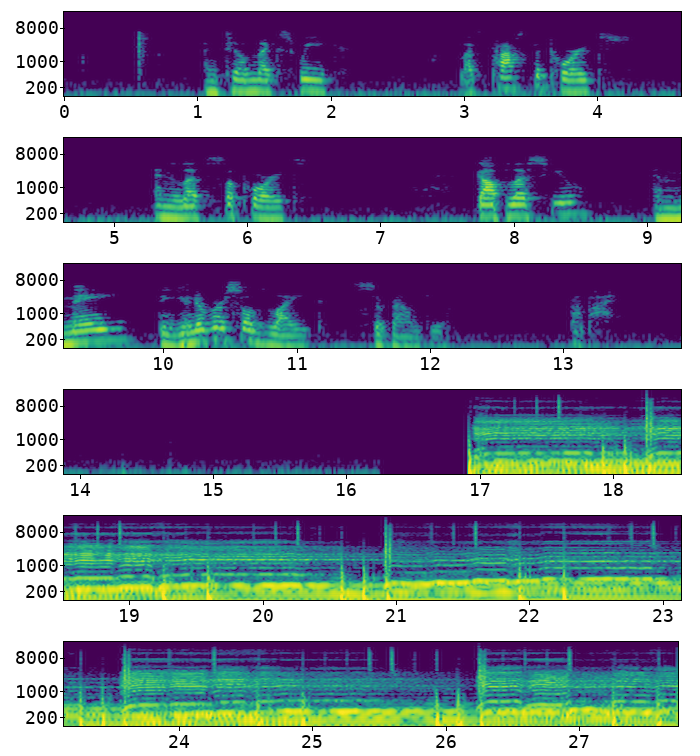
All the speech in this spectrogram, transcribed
Until next week, let's pass the torch and let's support. God bless you and may the universal light surround you. Bye-bye.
